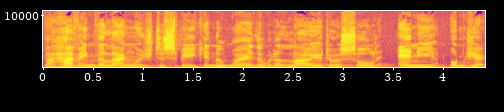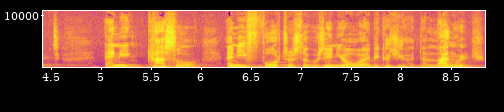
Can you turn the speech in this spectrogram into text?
the having the language to speak in the way that would allow you to assault any object, any castle, any fortress that was in your way because you had the language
